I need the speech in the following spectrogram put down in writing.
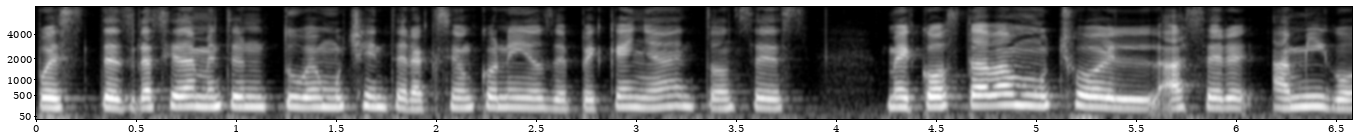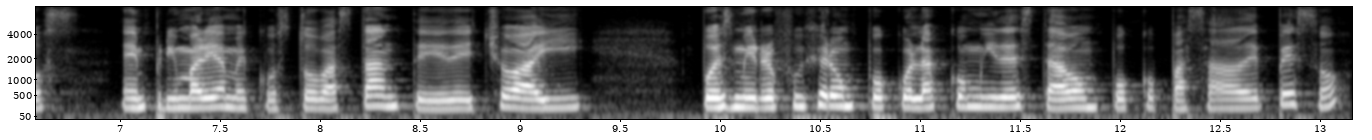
pues desgraciadamente no tuve mucha interacción con ellos de pequeña, entonces me costaba mucho el hacer amigos. En primaria me costó bastante, de hecho ahí pues mi refugio era un poco la comida, estaba un poco pasada de peso.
